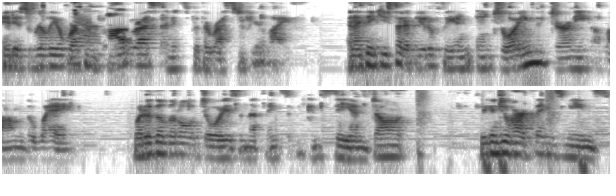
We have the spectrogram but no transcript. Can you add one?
It is really a work yeah. in progress and it's for the rest of your life. And I think you said it beautifully in enjoying the journey along the way. What are the little joys and the things that we can see and don't, we can do hard things means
